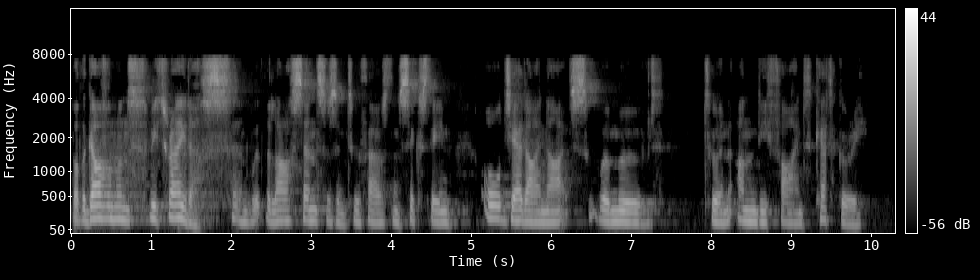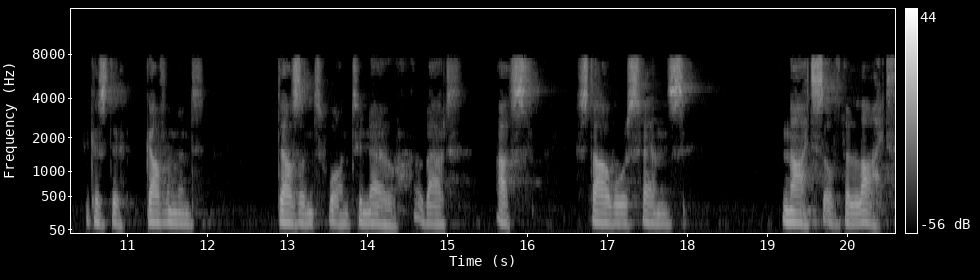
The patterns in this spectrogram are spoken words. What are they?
But the government betrayed us, and with the last census in 2016, all Jedi Knights were moved to an undefined category because the government doesn't want to know about us, Star Wars fans, Knights of the Light.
